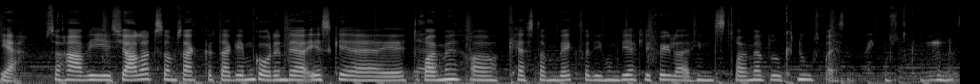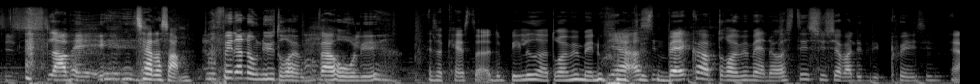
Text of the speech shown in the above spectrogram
Ja, så har vi Charlotte, som sagt, der gennemgår den der æske af øh, drømme og kaster dem væk, fordi hun virkelig føler, at hendes drømme er blevet knust. Hvor jeg er sådan, "Ej, nu skal- Præcis. Slap af. Tag dig sammen. Du finder nogle nye drømme. Bare rolig. Altså kaster det billeder af drømme med nu. Ja, Det og sin backup drømmemand også. Det synes jeg var lidt vildt crazy. Ja,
